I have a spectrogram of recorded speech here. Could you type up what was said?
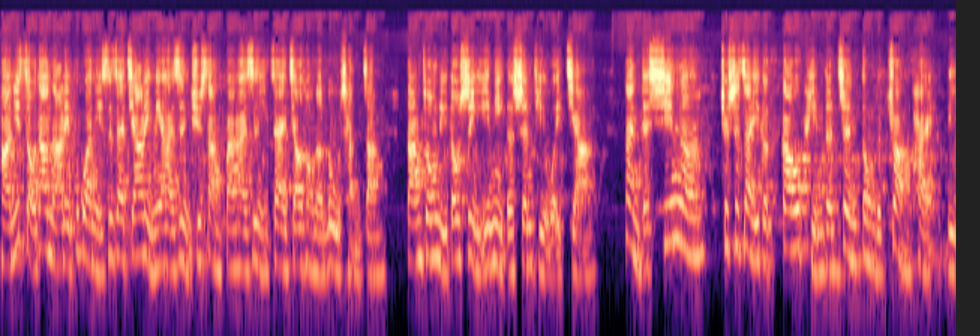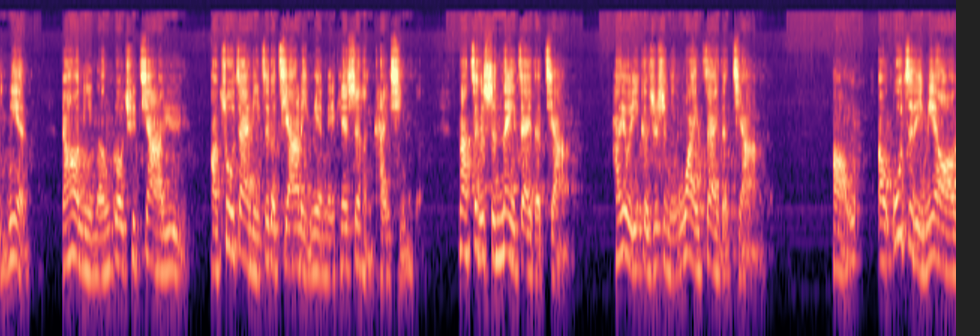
好，你走到哪里，不管你是在家里面，还是你去上班，还是你在交通的路程当当中，你都是以你的身体为家。那你的心呢，就是在一个高频的震动的状态里面，然后你能够去驾驭，啊，住在你这个家里面，每天是很开心的。那这个是内在的家。还有一个就是你外在的家，啊，呃，屋子里面哦，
